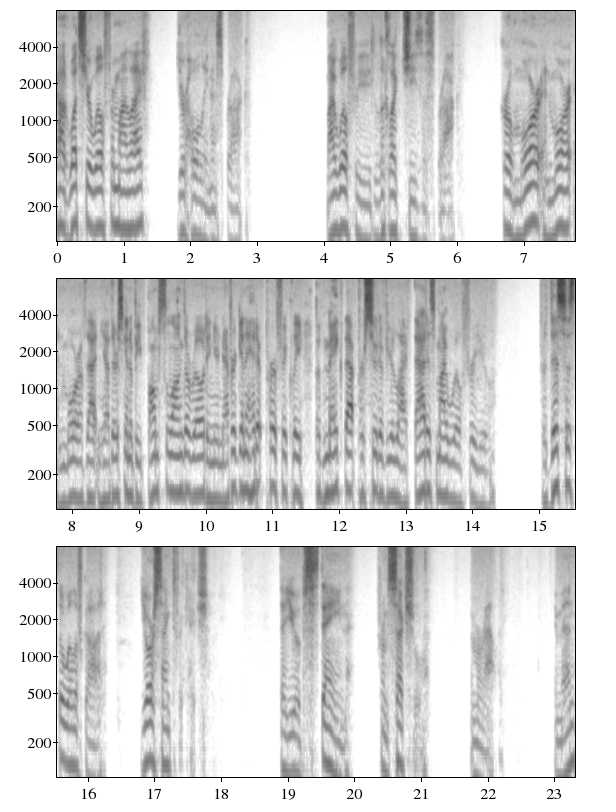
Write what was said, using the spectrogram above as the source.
God, what's your will for my life? Your holiness, Brock. My will for you to look like Jesus, Brock. Grow more and more and more of that. And yeah, there's going to be bumps along the road and you're never going to hit it perfectly, but make that pursuit of your life. That is my will for you. For this is the will of God, your sanctification, that you abstain from sexual immorality. Amen?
